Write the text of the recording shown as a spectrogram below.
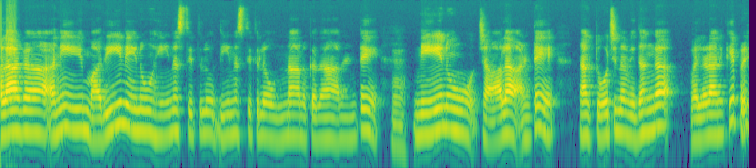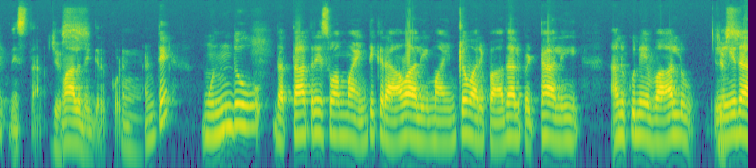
అలాగా అని మరీ నేను హీన స్థితిలో దీన స్థితిలో ఉన్నాను కదా అని అంటే. నేను చాలా అంటే నాకు తోచిన విధంగా వెళ్ళడానికే ప్రయత్నిస్తాను. వాళ్ళ దగ్గర కూడా. అంటే ముందు దత్తాత్రేయ స్వామి మా ఇంటికి రావాలి మా ఇంట్లో వారి పాదాలు పెట్టాలి అనుకునే వాళ్ళు. లేదా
